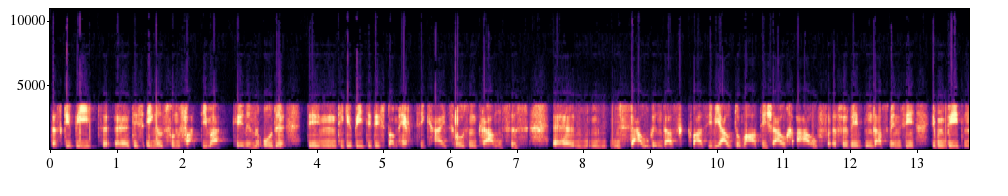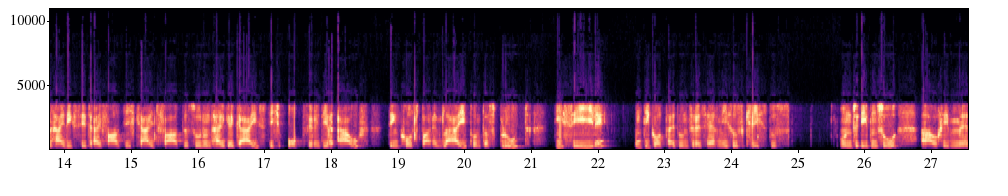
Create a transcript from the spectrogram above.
das Gebet äh, des Engels von Fatima kennen oder den, die Gebete des Barmherzigkeitsrosenkranzes, äh, saugen das quasi wie automatisch auch auf, äh, verwenden das, wenn sie eben beten, heiligste Dreifaltigkeit, Vater, Sohn und Heiliger Geist, ich opfere dir auf den kostbaren Leib und das Blut, die Seele und die Gottheit unseres Herrn Jesus Christus. Und ebenso auch im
